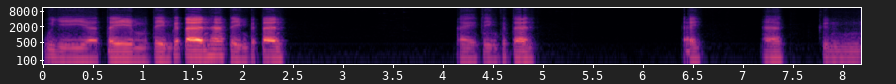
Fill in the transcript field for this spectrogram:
Quý vị à, tìm tìm cái tên ha tìm cái tên. Đây tìm cái tên. Đây. À, kinh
